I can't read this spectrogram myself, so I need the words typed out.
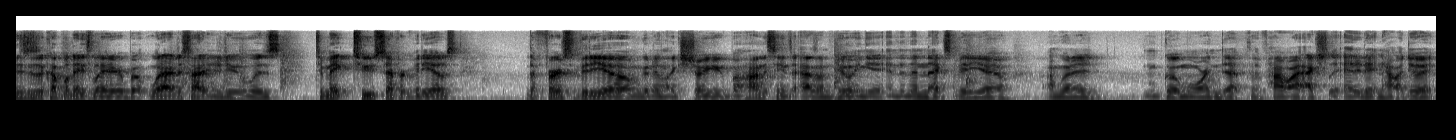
This is a couple days later, but what I decided to do was to make two separate videos. The first video I'm gonna like show you behind the scenes as I'm doing it, and then the next video I'm gonna go more in depth of how I actually edit it and how I do it.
